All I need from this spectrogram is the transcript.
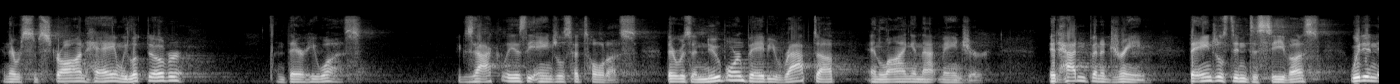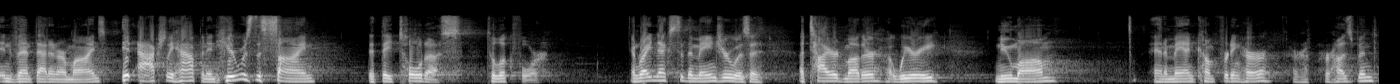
And there was some straw and hay, and we looked over, and there he was. Exactly as the angels had told us. There was a newborn baby wrapped up and lying in that manger. It hadn't been a dream. The angels didn't deceive us. We didn't invent that in our minds. It actually happened. And here was the sign that they told us to look for. And right next to the manger was a, a tired mother, a weary new mom, and a man comforting her, her, her husband.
